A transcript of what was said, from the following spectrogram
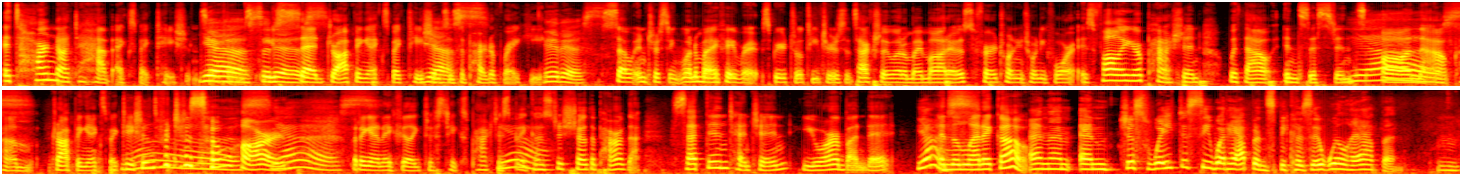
it's hard not to have expectations. Yes, you is. said dropping expectations yes. is a part of Reiki. It is so interesting. One of my favorite spiritual teachers. It's actually one of my mottos for 2024 is follow your passion without insistence yes. on the outcome. Dropping expectations, yes. which is so hard. Yes. But again, I feel like just takes practice. Yeah. But it goes to show the power of that. Set the intention. You are abundant. Yes. And then let it go. And then and just wait to see what happens because it will happen. Mm.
